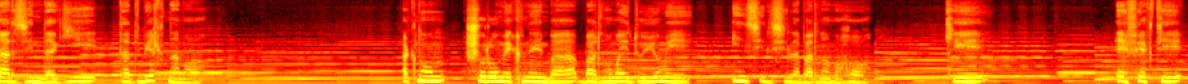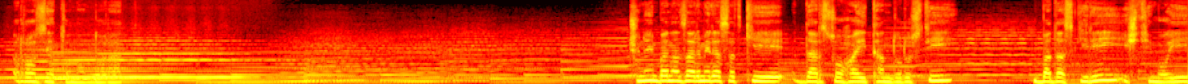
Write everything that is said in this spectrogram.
дар зиндагӣ татбиқ намо. Акнун шурӯъ мекунем ба барномаи дуюми ин силсила барномаҳо ки эффекти розето ном дорад. Чунин ба назар мерасад ки дар соҳаи тандурустӣ ба дастгирии иҷтимоӣ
